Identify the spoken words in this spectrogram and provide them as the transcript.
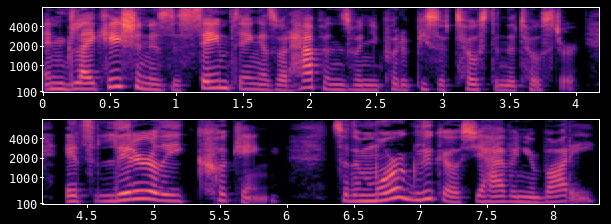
And glycation is the same thing as what happens when you put a piece of toast in the toaster. It's literally cooking. So the more glucose you have in your body,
